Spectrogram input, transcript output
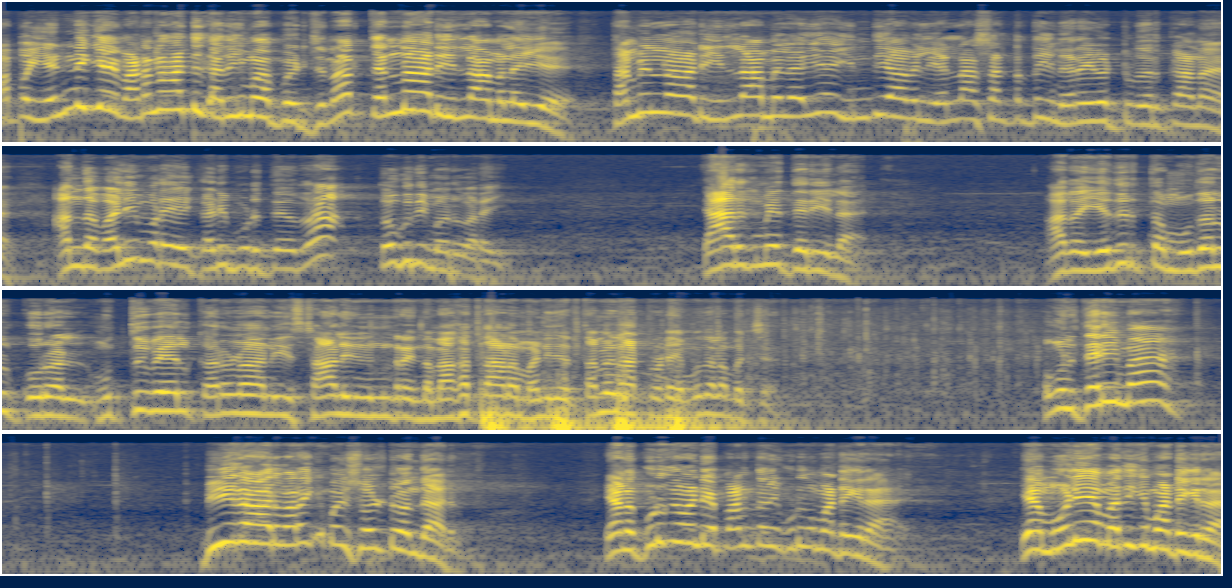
அப்போ எண்ணிக்கை வடநாட்டுக்கு அதிகமாக போயிடுச்சுன்னா தென்னாடு இல்லாமலேயே தமிழ்நாடு இல்லாமலேயே இந்தியாவில் எல்லா சட்டத்தையும் நிறைவேற்றுவதற்கான அந்த வழிமுறையை கடைபிடித்தது தான் தொகுதி மறுவரை. யாருக்குமே தெரியல. அதை எதிர்த்த முதல் குரல் முத்துவேல் கருணாநிதி ஸ்டாலின் என்ற இந்த மகத்தான மனிதர் தமிழ்நாட்டுடைய முதலமைச்சர். உங்களுக்கு தெரியுமா? பீகார் வரைக்கும் போய் சொல்லிட்டு வந்தார். எனக்கு கொடுக்க வேண்டிய பணத்தை நீ கொடுக்க மாட்டேங்கிற. என் மொழியை மதிக்க மாட்டேங்கிற.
